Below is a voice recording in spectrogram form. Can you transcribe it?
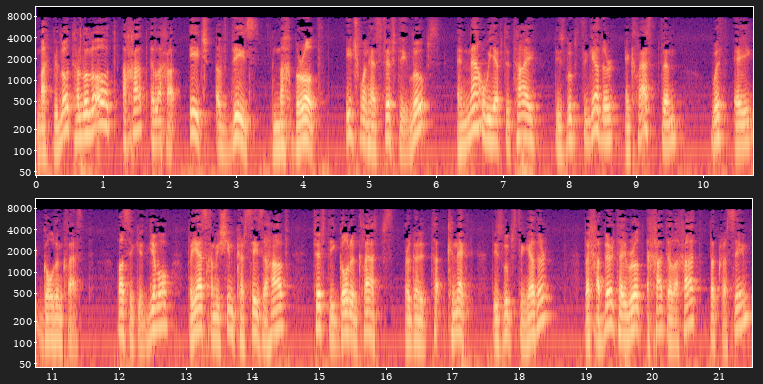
makbilot halulaot achat el achat. Each of these machbarot, each one has 50 loops, and now we have to tie these loops together and clasp them with a golden clasp. Pasuk Yud Gimel, Vayas Chamishim Karsei Zahav, 50 golden clasps are going to t- connect these loops together. V'chaber tayrot echat el achat b'krasim.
